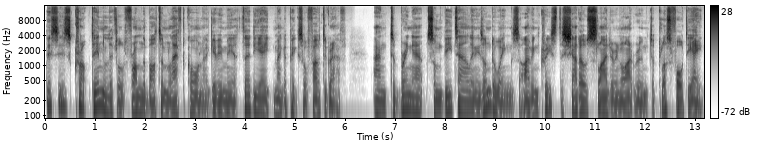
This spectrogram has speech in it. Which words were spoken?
This is cropped in a little from the bottom left corner, giving me a 38 megapixel photograph. And to bring out some detail in his underwings, I've increased the shadows slider in Lightroom to plus 48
